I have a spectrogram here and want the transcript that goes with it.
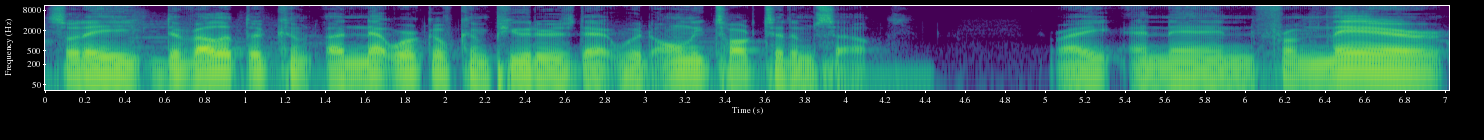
So they developed a, com- a network of computers that would only talk to themselves, right? And then from there,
